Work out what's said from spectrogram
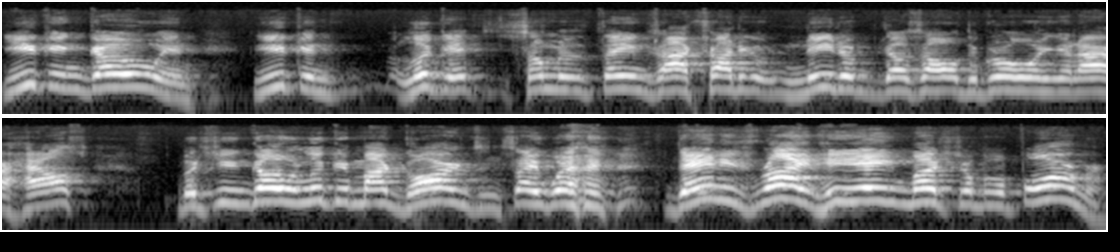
You can go and you can look at some of the things I try to. Nita does all the growing in our house. But you can go and look at my gardens and say, well, Danny's right. He ain't much of a farmer.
